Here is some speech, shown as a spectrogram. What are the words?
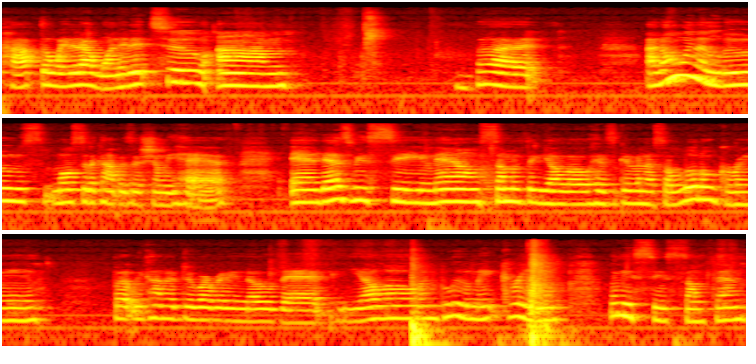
pop the way that I wanted it to. Um, but I don't want to lose most of the composition we have. And as we see now, some of the yellow has given us a little green, but we kind of do already know that yellow and blue make green. Let me see something.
